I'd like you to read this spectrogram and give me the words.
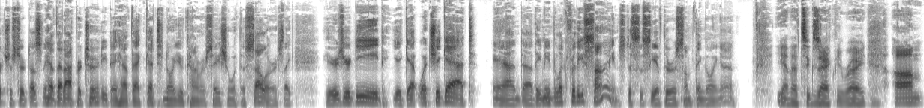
purchaser doesn't have that opportunity to have that get to know you conversation with the seller. It's like, here's your deed. You get what you get. And, uh, they need to look for these signs just to see if there is something going on. Yeah, that's exactly right. Um,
